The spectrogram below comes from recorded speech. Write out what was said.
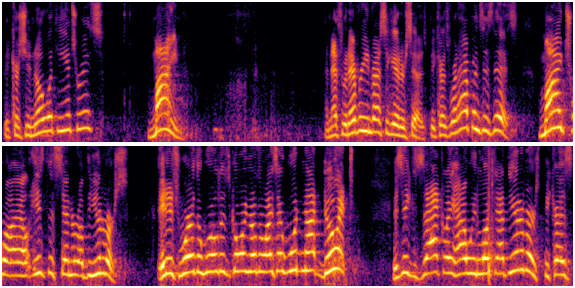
Because you know what the answer is? Mine. And that's what every investigator says. Because what happens is this my trial is the center of the universe. It is where the world is going, otherwise, I would not do it. It's exactly how we looked at the universe because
